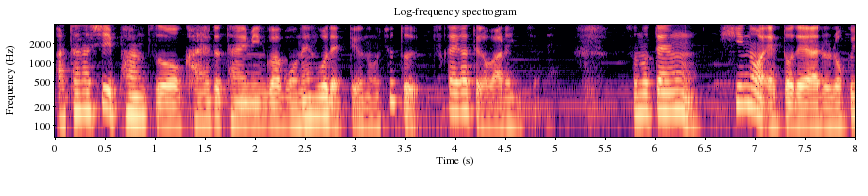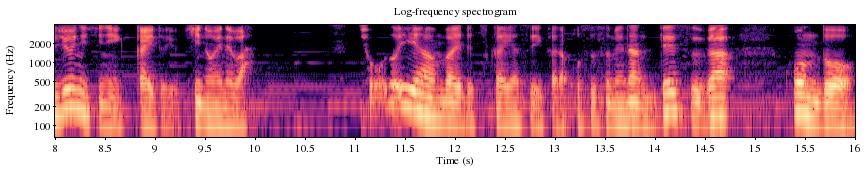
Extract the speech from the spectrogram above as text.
新しいパンツを変えるタイミングは5年後でっていうのをちょっと使い勝手が悪いんですよね。その点、火の干支である60日に1回という木のエネは、ちょうどいい塩梅で使いやすいからおすすめなんですが、今度、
